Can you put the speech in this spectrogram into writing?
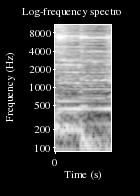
you.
